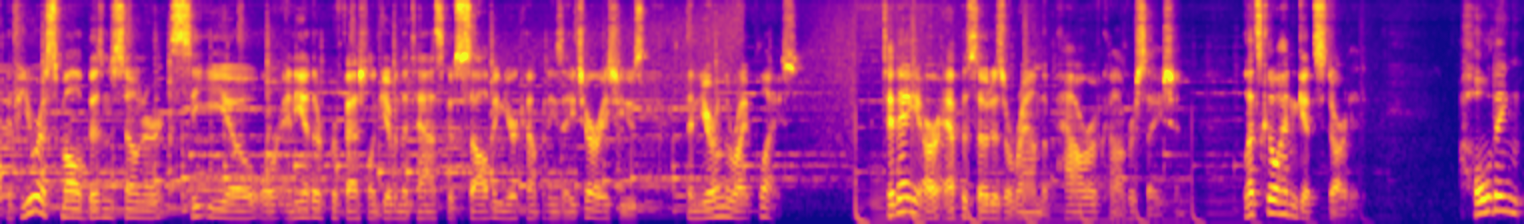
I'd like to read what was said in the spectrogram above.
If you're a small business owner, CEO, or any other professional given the task of solving your company's HR issues, then you're in the right place. Today, our episode is around the power of conversation. Let's go ahead and get started. Holding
